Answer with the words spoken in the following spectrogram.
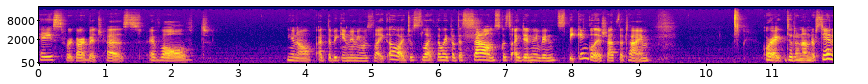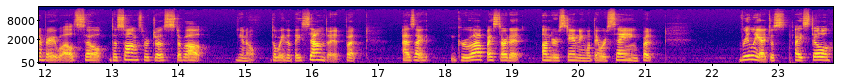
taste for garbage has evolved. You know, at the beginning it was like, oh, I just like the way that this sounds because I didn't even speak English at the time. Or I didn't understand it very well. So the songs were just about, you know, the way that they sounded. But as I grew up, I started understanding what they were saying. But really I just I still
